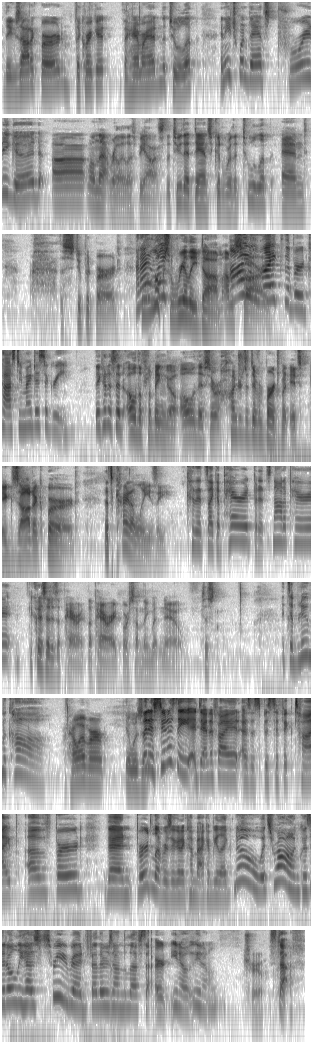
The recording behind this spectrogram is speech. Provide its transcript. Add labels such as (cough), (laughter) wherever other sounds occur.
the exotic bird, the cricket, the hammerhead, and the tulip. And each one danced pretty good. Uh, well, not really. Let's be honest. The two that danced good were the tulip and (sighs) the stupid bird. And who I looks like- really dumb. I'm I sorry. I like the bird costume. I disagree. They could have said, "Oh, the flamingo. Oh, this." There are hundreds of different birds, but it's exotic bird. That's kind of lazy. Because it's like a parrot, but it's not a parrot. They could have said it's a parrot, the parrot, or something, but no. Just, It's a blue macaw. however, it was. But as soon as they identify it as a specific type of bird, then bird lovers are going to come back and be like, "No, it's wrong because it only has three red feathers on the left side," or you know, you know, true. stuff.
